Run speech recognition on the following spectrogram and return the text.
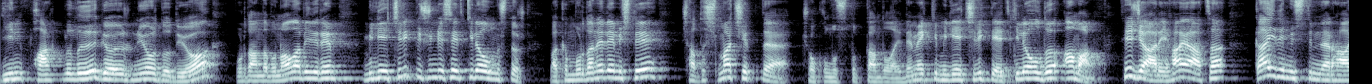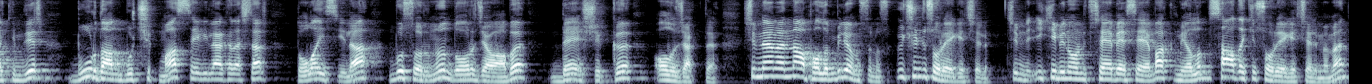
din farklılığı görünüyordu diyor. Buradan da bunu alabilirim. Milliyetçilik düşüncesi etkili olmuştur. Bakın burada ne demişti? Çatışma çıktı. Çok ulusluktan dolayı. Demek ki milliyetçilik de etkili oldu ama ticari hayata gayrimüslimler hakimdir. Buradan bu çıkmaz sevgili arkadaşlar. Dolayısıyla bu sorunun doğru cevabı D şıkkı olacaktı. Şimdi hemen ne yapalım biliyor musunuz? Üçüncü soruya geçelim. Şimdi 2013 SBS'ye bakmayalım. Sağdaki soruya geçelim hemen.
